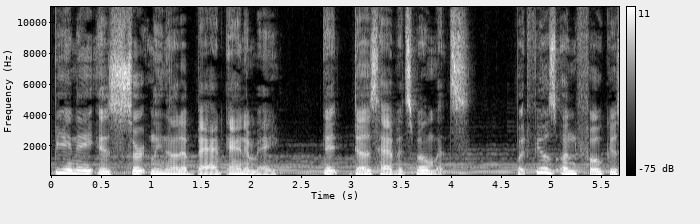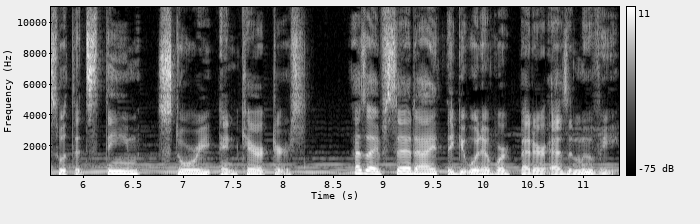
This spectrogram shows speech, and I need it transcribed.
BNA is certainly not a bad anime. It does have its moments, but feels unfocused with its theme, story, and characters. As I've said, I think it would have worked better as a movie.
